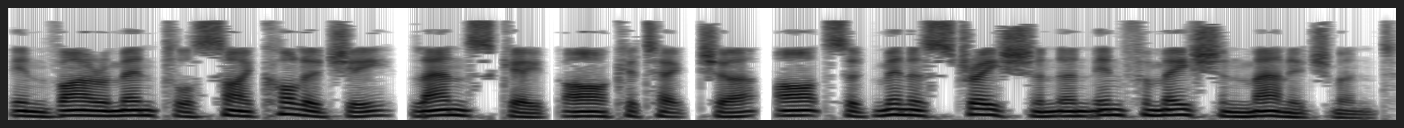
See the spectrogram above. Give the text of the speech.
environmental psychology, landscape architecture, arts administration and information management.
